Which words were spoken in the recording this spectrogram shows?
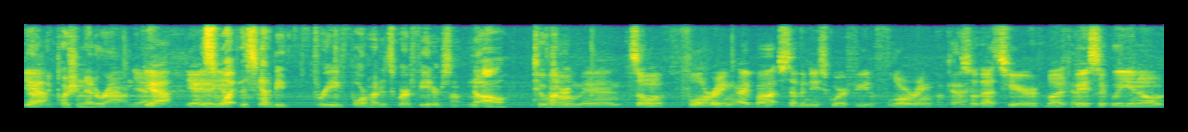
Yeah. like, pushing it around. Yeah. Yeah, yeah, This yeah, is yeah. what this got to be three four hundred square feet or something. No, two hundred. Oh man! So flooring, I bought seventy square feet of flooring. Okay. So that's here, but Okay. basically, you know,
